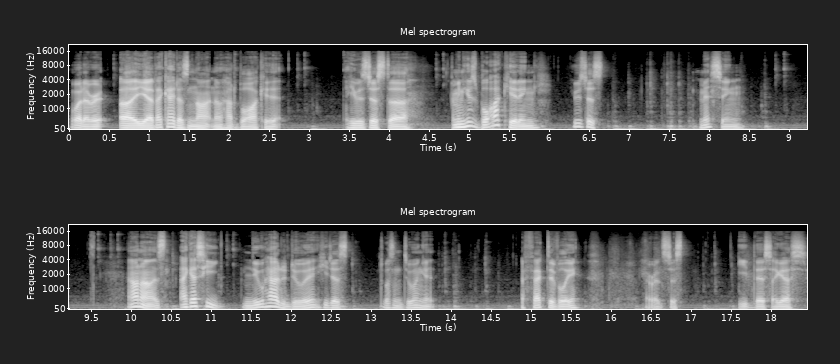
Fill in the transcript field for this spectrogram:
Whatever. Uh, yeah, that guy does not know how to block it. He was just, uh, I mean, he was block hitting. He was just missing. I don't know. I guess he knew how to do it. He just wasn't doing it effectively. Or let's just eat this, I guess.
